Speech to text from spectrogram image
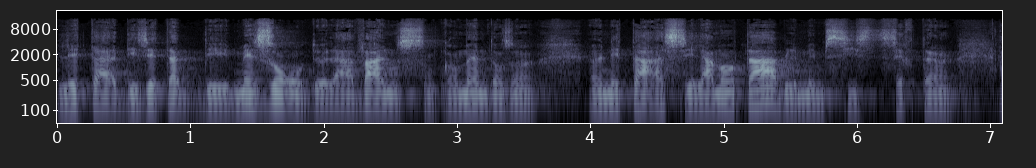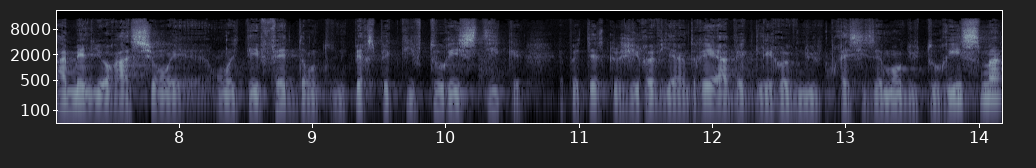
L'état des, maisons de la Havane sont quand même dans un, état assez lamentable, même si certaines améliorations ont été faites dans une perspective touristique. Peut-être que j'y reviendrai avec les revenus précisément du tourisme.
